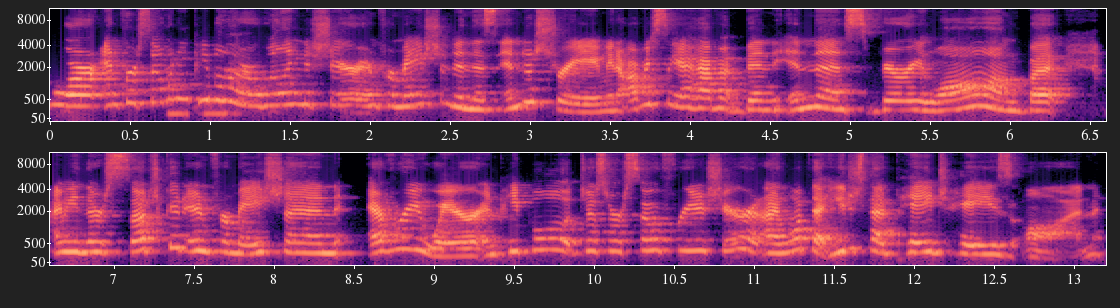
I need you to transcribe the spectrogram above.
for and for so many people that are willing to share information in this industry. I mean, obviously, I haven't been in this very long, but I mean, there's such good information everywhere, and people just are so free to share it. And I love that you just had Paige Hayes on.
